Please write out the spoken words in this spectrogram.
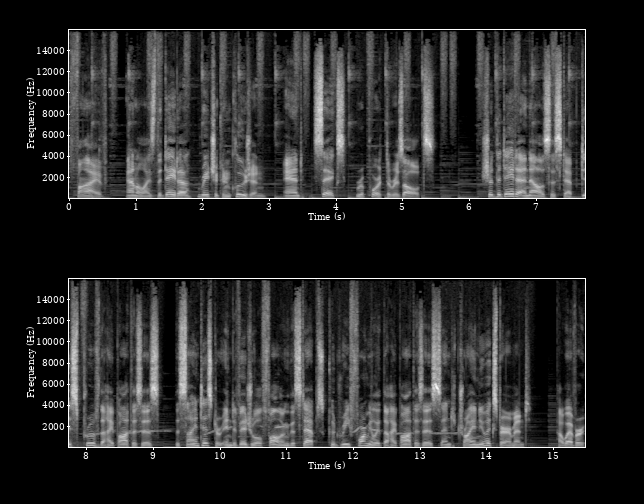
5. Analyze the data, reach a conclusion. And 6. Report the results. Should the data analysis step disprove the hypothesis, the scientist or individual following the steps could reformulate the hypothesis and try a new experiment. However,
